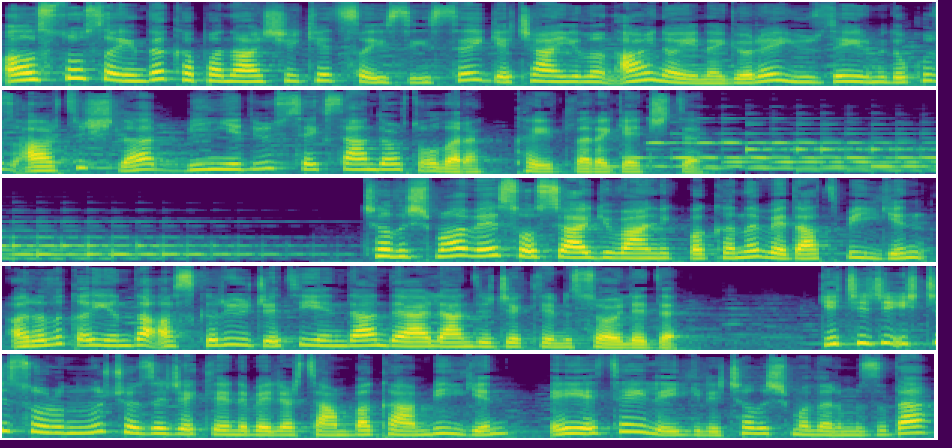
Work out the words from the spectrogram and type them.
Ağustos ayında kapanan şirket sayısı ise geçen yılın aynı ayına göre %29 artışla 1784 olarak kayıtlara geçti. Çalışma ve Sosyal Güvenlik Bakanı Vedat Bilgin, Aralık ayında asgari ücreti yeniden değerlendireceklerini söyledi. Geçici işçi sorununu çözeceklerini belirten Bakan Bilgin, EYT ile ilgili çalışmalarımızı da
